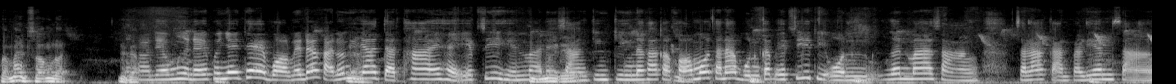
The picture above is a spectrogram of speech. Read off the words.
ประมาณ2รถนะครับนะคะเดี๋ยวมือใดพ่อใหญ่เท่บอกเลยเด้อค่ะนนทิยาจะทายให้ FC เห็นว่ามื้ได้อใดสร้างจริง ๆ นะคะก็ขอโมทนาบุญกับ FC ที่โอนเงินมาสร้างสาราการประเรียนสร้าง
